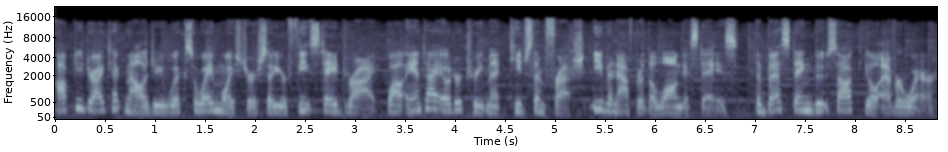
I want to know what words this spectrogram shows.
OptiDry technology wicks away moisture so your feet stay dry, while anti odor treatment keeps them fresh even after the longest days. The best dang boot sock you'll ever wear.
